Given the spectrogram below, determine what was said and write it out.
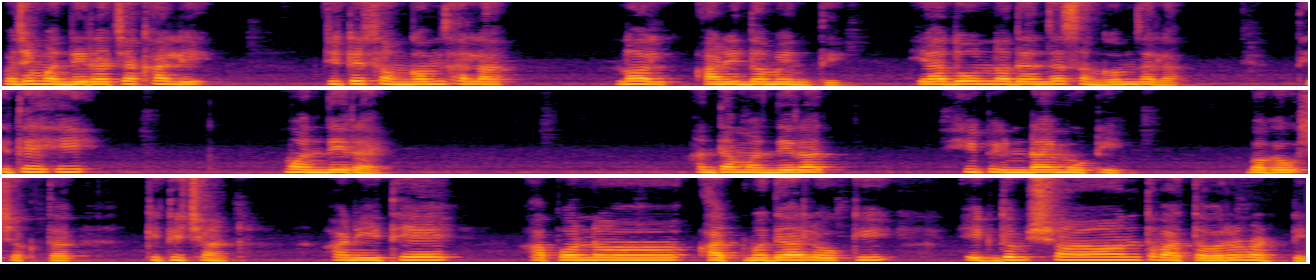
म्हणजे मंदिराच्या खाली जिथे संगम झाला नल आणि दमयंती या दोन नद्यांचा संगम झाला तिथे ही मंदिर आहे. आणि त्या मंदिरात ही पिंड आहे मोठी. बघू शकता किती छान. आणि इथे आपण आतमध्ये आलो की एकदम शांत वातावरण वाटते.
